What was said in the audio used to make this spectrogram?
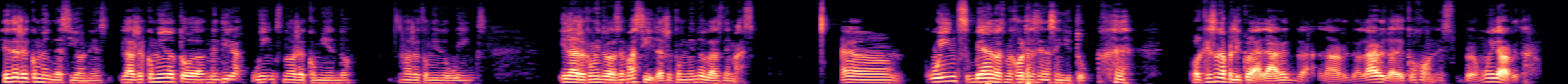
siete recomendaciones. Las recomiendo todas, mentira, Wings no recomiendo, no recomiendo Wings. Y las recomiendo las demás, sí, las recomiendo las demás. Wings, vean las mejores escenas en YouTube. Porque es una película larga, larga, larga de cojones, pero muy larga.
